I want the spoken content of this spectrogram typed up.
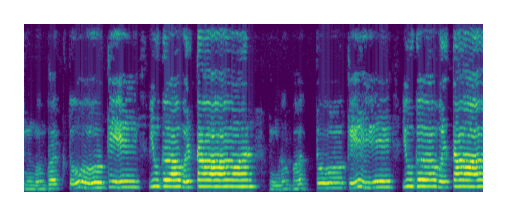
तुम भक्तो के युग अवतार. तुम भक्तो के युग अवतार.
